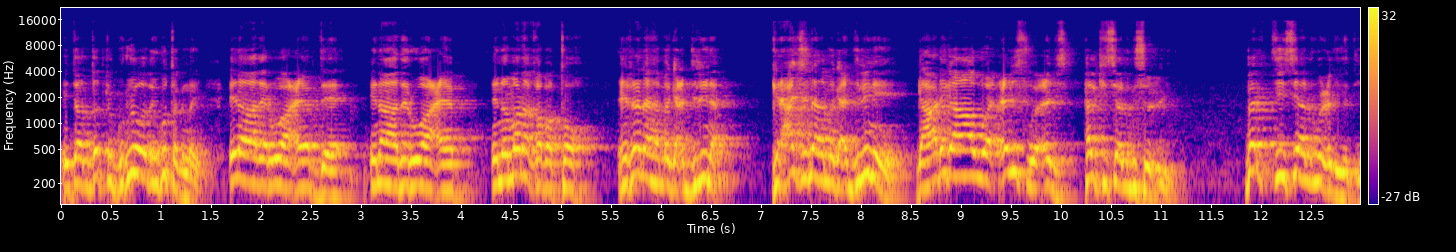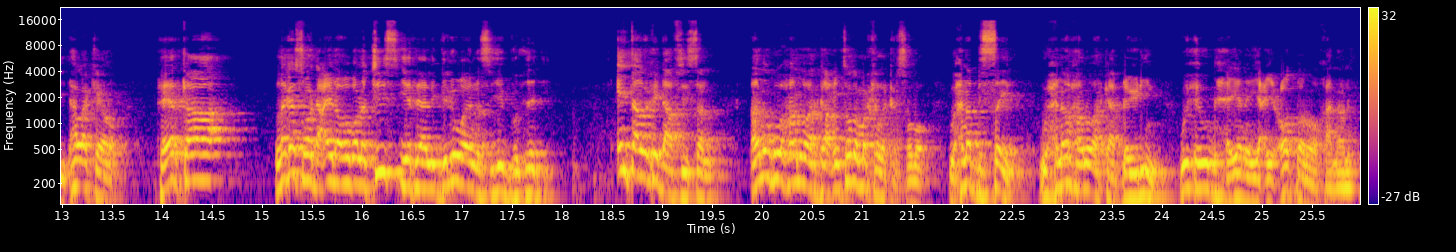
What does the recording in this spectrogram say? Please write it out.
Intaanu dadka guryahoodii ugu tagnay. In adeer waa ceeb dee. In adeer ceeb. Inamana qabato. Cirana ha magacdilina. Garxajisna ha magacdiline gaadhigaa waa celis waa celis. Halkiisaa lagu soo celiyo. Bartiisii ha lagu celiyo hala keeno. Reerkaa laga soo dhacayna obolojiis iyo raaligelin waa la siiyey buuxdadii intaa wixii dhaafsiisan anigu waxaan u arkaa cuntada marka la karsado waxna bisayl waxna waxaan u arkaa qaydhiin. Wixii u dhexeeyana yacyicood baan u aqaan anigu.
